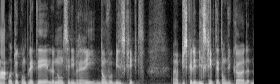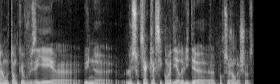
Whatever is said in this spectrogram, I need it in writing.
à autocompléter le nom de ces librairies dans vos build scripts, euh, puisque les build scripts étant du code, ben autant que vous ayez euh, une, euh, le soutien classique, on va dire, de l'IDE pour ce genre de choses.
